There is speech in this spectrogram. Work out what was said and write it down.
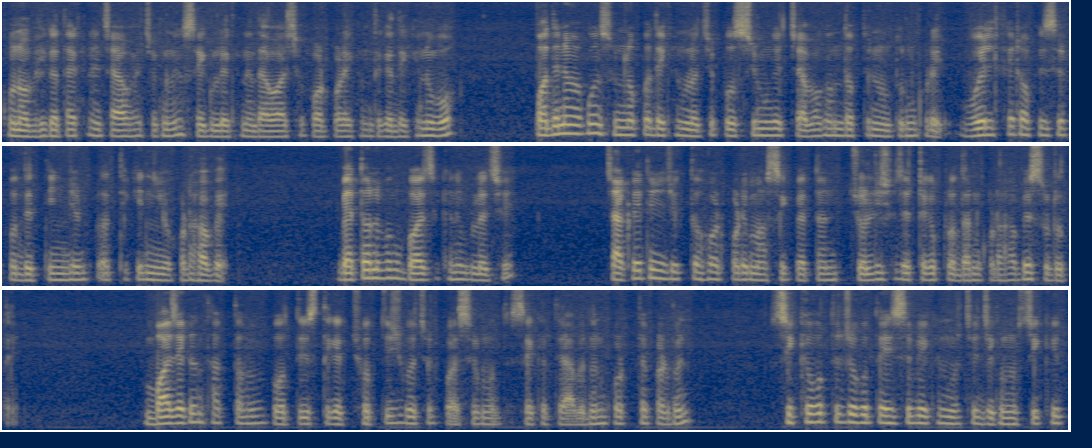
কোন অভিজ্ঞতা এখানে চাওয়া হয়েছে কিনা? সেগুলো এখানে দেওয়া আছে। পরপর এখান থেকে দেখে নেব। পদে নাম এবং শূন্য পদ এখানে রয়েছে পশ্চিমবঙ্গের চা বাগান দপ্তরে নতুন করে ওয়েলফেয়ার অফিসের পদে তিনজন প্রার্থীকে নিয়োগ করা হবে। বেতন এবং বয়স এখানে বলেছে, চাকরিতে নিযুক্ত হওয়ার পরে মাসিক বেতন চল্লিশ হাজার টাকা প্রদান করা হবে শুরুতে। বয়স এখানে থাকতে হবে বত্রিশ থেকে ছত্রিশ বছর বয়সের মধ্যে, সেক্ষেত্রে আবেদন করতে পারবেন। শিক্ষাগত যোগ্যতা হিসেবে এখানে হচ্ছে যে কোনো স্বীকৃত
